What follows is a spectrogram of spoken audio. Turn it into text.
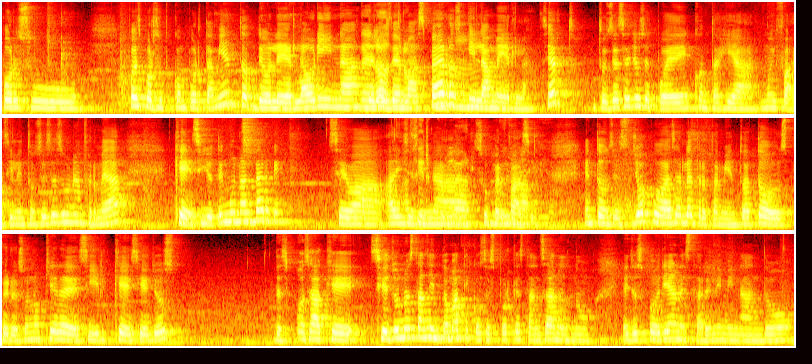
por su pues por su comportamiento de oler la orina de los demás perros y lamerla, ¿cierto? Entonces ellos se pueden contagiar muy fácil. Entonces es una enfermedad que si yo tengo un albergue se va a diseminar súper fácil. Entonces yo puedo hacerle tratamiento a todos, pero eso no quiere decir que si ellos o sea, que si ellos no están sintomáticos es porque están sanos, no. Ellos podrían estar eliminando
